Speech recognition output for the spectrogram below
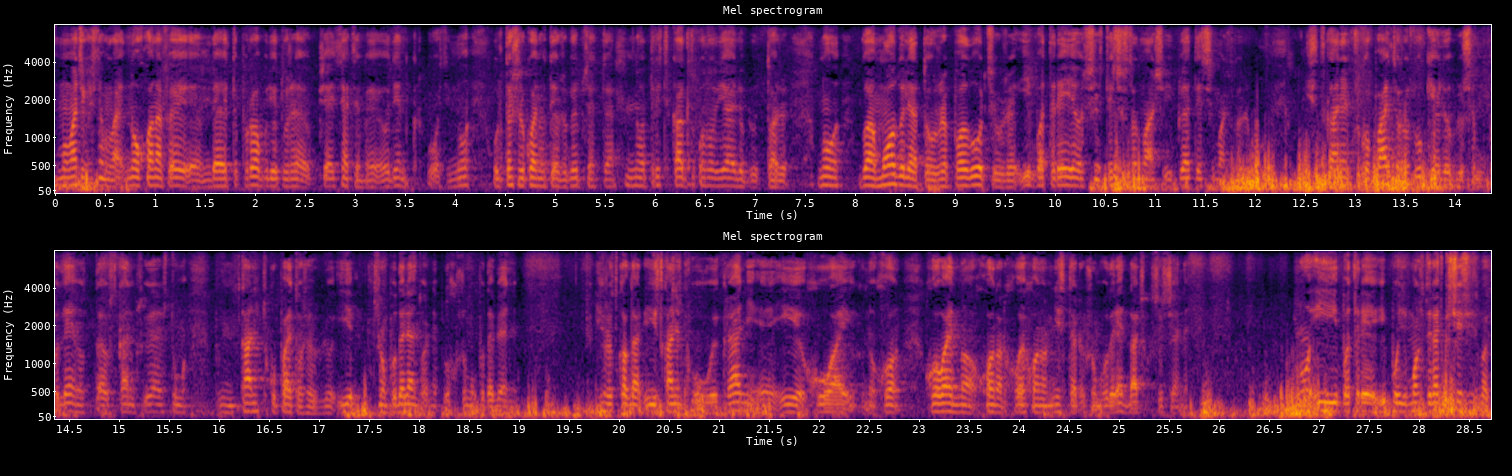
ну, Magic 7 Lite. Но Honor P9 Pro будет уже 50 МП, 1.8. Ну, ультрашироконий ты уже говоришь, это, ну, 30 кадров, ну, я люблю тоже. Ну, два модуля, то уже получше уже, и батарея 6600 мАч, и 5000 мАч тоже был. И сканер покупать, розвук я люблю, шумоподавление, ну, та, сканер, шум, сканер покупать тоже люблю, и шумоподавление тоже неплохо, шумоподавление. І розкладати і сканер у екрані, е, і Huawei, ну, Hon- Huawei, ну, Honor, Huawei Honor Nister, що буде датчик священний. Ну і батарея, і потім може зарядка ще 6 Вт.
